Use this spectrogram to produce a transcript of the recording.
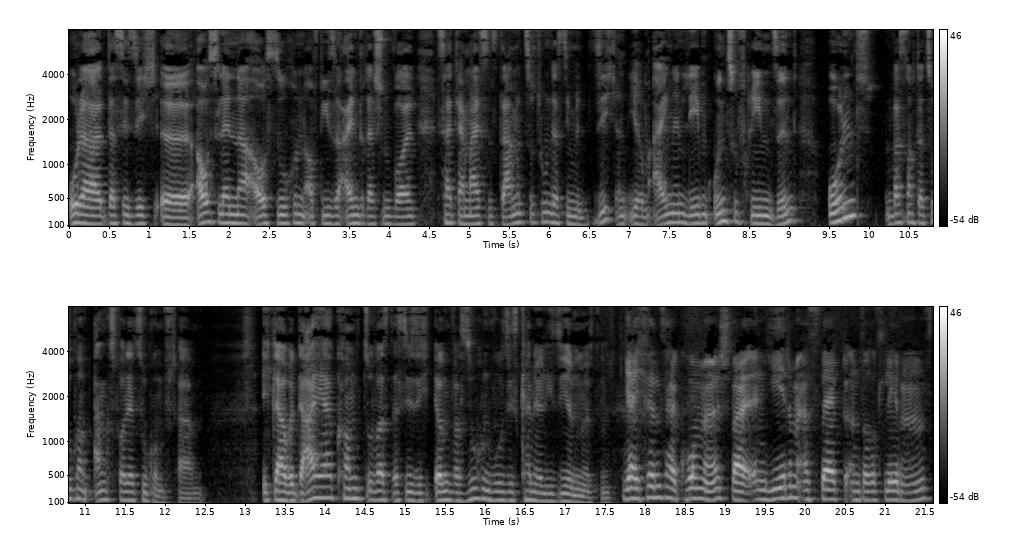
oder dass sie sich äh, Ausländer aussuchen, auf diese eindreschen wollen. Es hat ja meistens damit zu tun, dass sie mit sich und ihrem eigenen Leben unzufrieden sind und, was noch dazu kommt, Angst vor der Zukunft haben. Ich glaube, daher kommt sowas, dass sie sich irgendwas suchen, wo sie es kanalisieren müssen. Ja, ich finde es halt komisch, weil in jedem Aspekt unseres Lebens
